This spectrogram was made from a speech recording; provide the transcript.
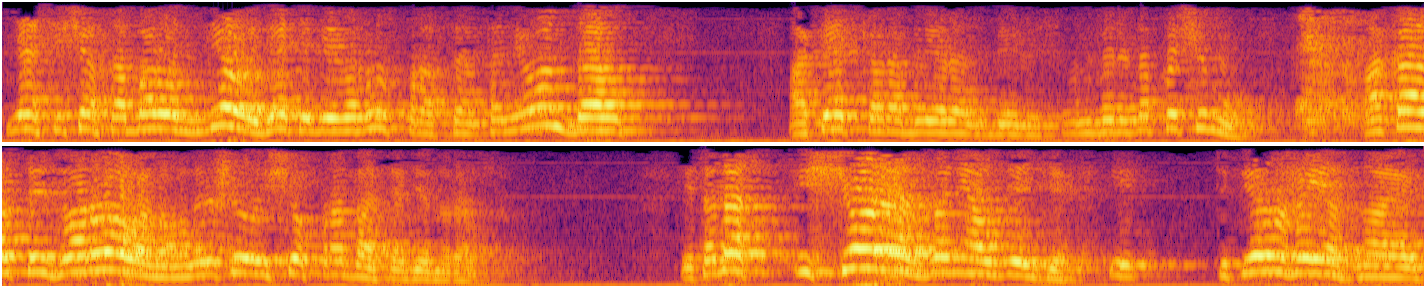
Я сейчас оборот сделаю, я тебе верну с процентами. Он дал. Опять корабли разбились. Он говорит, а почему? Оказывается, изворовано, он решил еще продать один раз. И тогда еще раз занял деньги. И Теперь уже я знаю,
